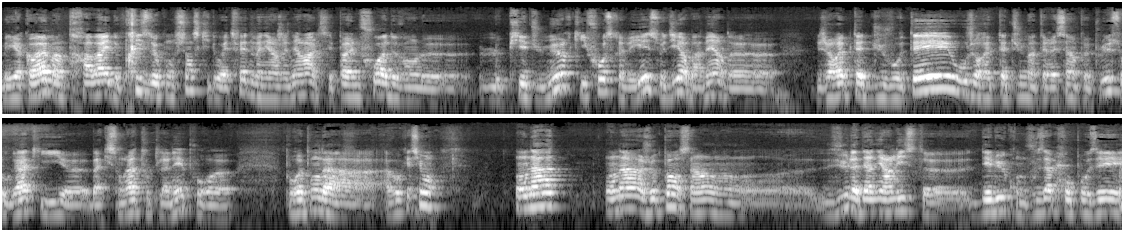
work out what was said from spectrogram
Mais il y a quand même un travail de prise de conscience qui doit être fait de manière générale. C'est pas une fois devant le, le pied du mur qu'il faut se réveiller et se dire bah merde, euh, j'aurais peut-être dû voter ou j'aurais peut-être dû m'intéresser un peu plus aux gars qui, euh, bah, qui sont là toute l'année pour, euh, pour répondre à, à vos questions. On a, on a je pense, hein, on- vu la dernière liste euh, d'élus qu'on vous a proposé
